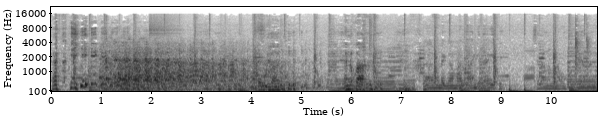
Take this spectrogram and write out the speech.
Ano ka? Wala naman nagmamahal sa akin kadagit eh. Isa lang naman akong pabayaan ano.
